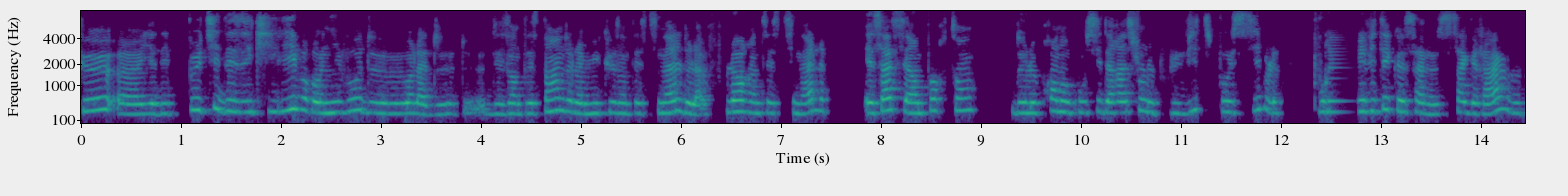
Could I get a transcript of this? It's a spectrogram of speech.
qu'il y a des petits déséquilibres au niveau des intestins, de la muqueuse intestinale, de la flore intestinale. Et ça, c'est important de le prendre en considération le plus vite possible pour éviter que ça ne s'aggrave,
